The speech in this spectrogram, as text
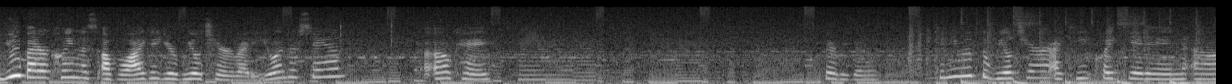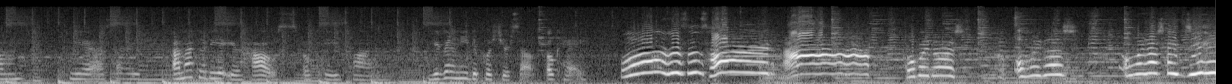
You better clean this up while I get your wheelchair ready. You understand? Uh, okay. There we go. Can you move the wheelchair? I can't quite get in. Um, yeah, sorry. I'm not gonna be at your house. Okay, fine. You're gonna need to push yourself. Okay. Oh, this is hard! Ah! Oh my gosh! Oh my gosh! Oh my gosh, I did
